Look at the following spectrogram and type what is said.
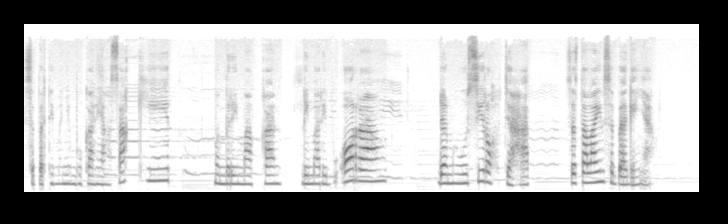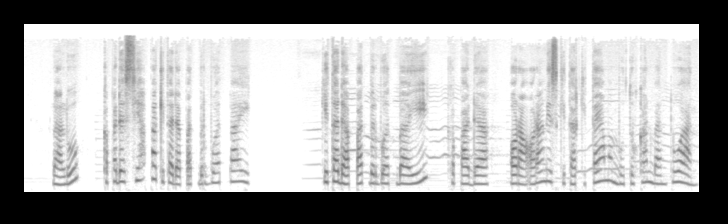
seperti menyembuhkan yang sakit, memberi makan 5000 orang, dan mengusir roh jahat, serta lain sebagainya. Lalu, kepada siapa kita dapat berbuat baik? Kita dapat berbuat baik kepada orang-orang di sekitar kita yang membutuhkan bantuan,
